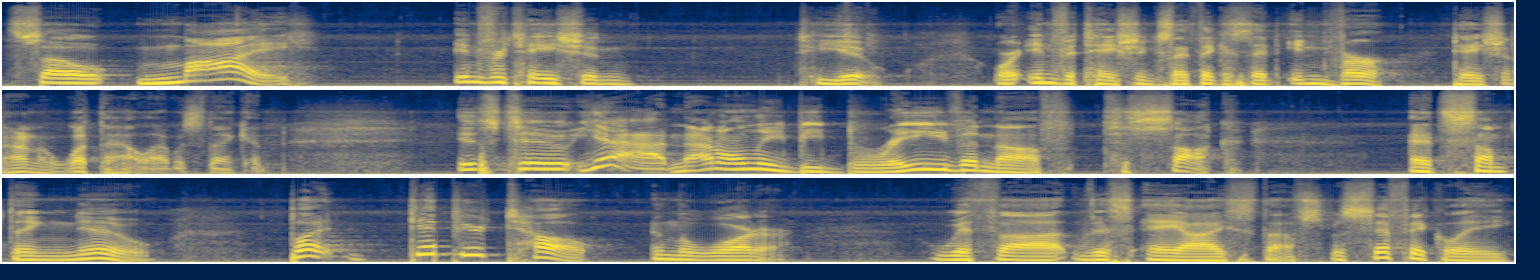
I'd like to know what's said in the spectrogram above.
So, my invitation to you, or invitation, because I think I said invitation, I don't know what the hell I was thinking, is to, yeah, not only be brave enough to suck at something new, but dip your toe in the water with uh, this AI stuff, specifically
